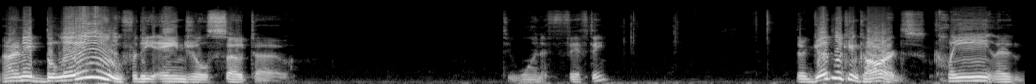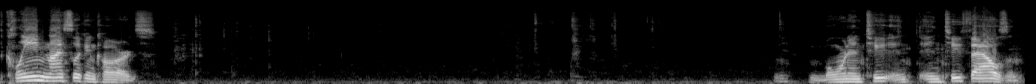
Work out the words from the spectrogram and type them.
Aren't they blue for the Angels Soto? To 150. They're good looking cards. Clean, they're clean, nice looking cards. Born in two in, in 2000.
